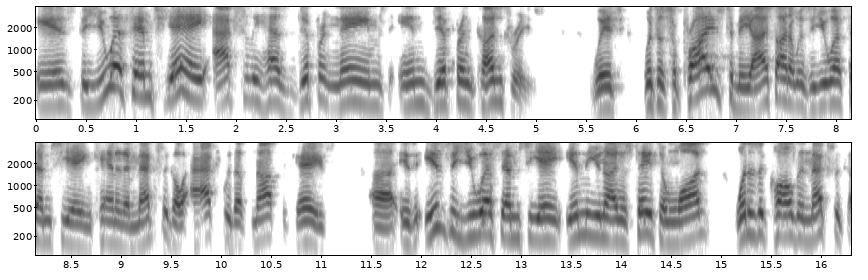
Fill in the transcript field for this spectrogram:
is the USMCA actually has different names in different countries which was a surprise to me. I thought it was the USMCA in Canada and Mexico. Actually, that's not the case. Uh, is is the USMCA in the United States? And Juan, what is it called in Mexico?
